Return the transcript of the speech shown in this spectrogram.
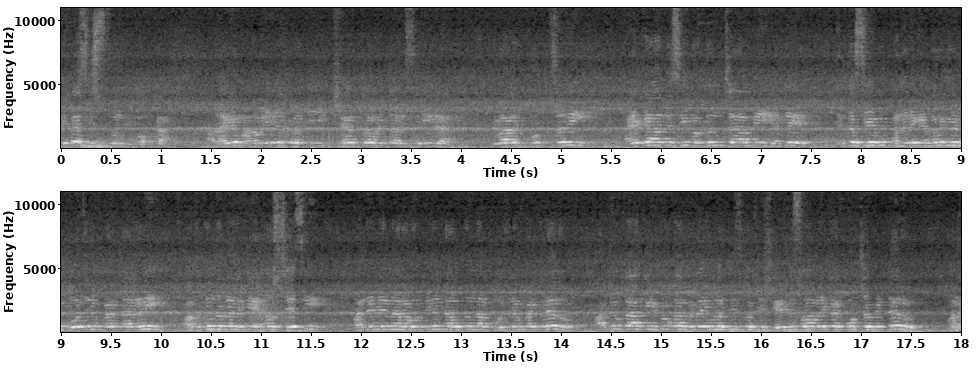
వికసిస్తుంది మొక్క. అలాగే మనమైనటువంటి ఈ క్షేత్రం అయితే శరీరాన్ని ఇవాళ కూర్చొని ఏకాదశి వ్రతంచామి అంటే ఎంతసేపు పన్నెండు గంటలకు మీరు భోజనం పెడతారని పదకొండున్నరకి అనౌన్స్ చేసి పన్నెండున్నర ఒంటి గంట అవుతుందా? భోజనం పెట్టలేదు. అటు కాక ఇటు కాక టైంలో తీసుకొచ్చి శేషస్వామి ఇక్కడ కూర్చోబెట్టారు. మన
